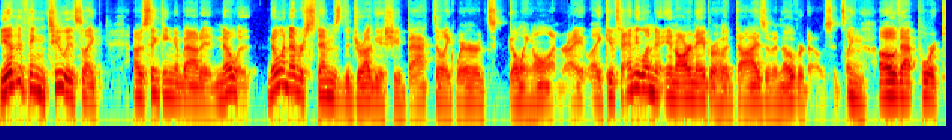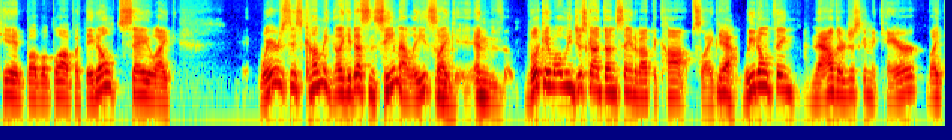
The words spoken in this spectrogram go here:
the other thing too is like, I was thinking about it. No, no one ever stems the drug issue back to like where it's going on, right? Like if anyone in our neighborhood dies of an overdose, it's like, Mm. oh, that poor kid, blah blah blah. But they don't say like, where's this coming? Like it doesn't seem at least like, and look at what we just got done saying about the cops. Like, Yeah. we don't think now they're just going to care. Like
